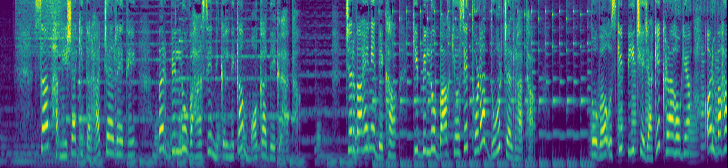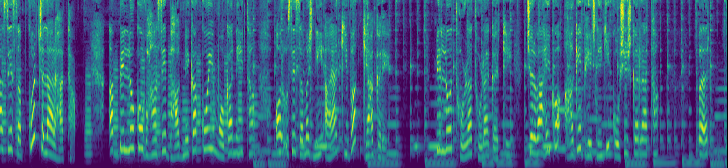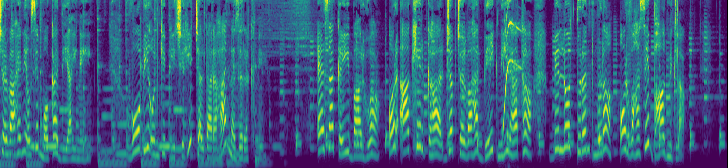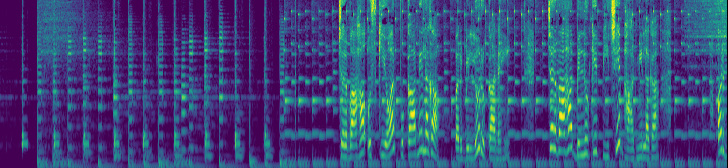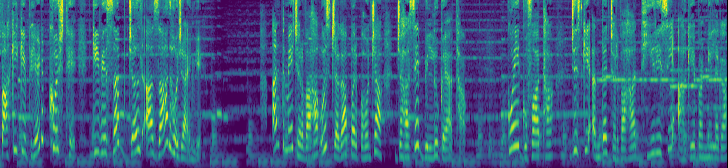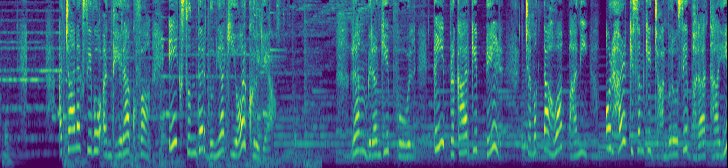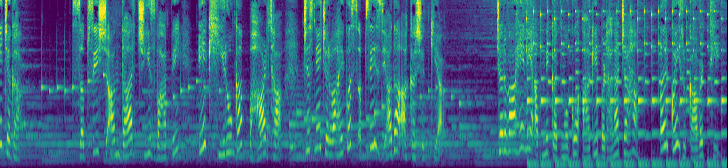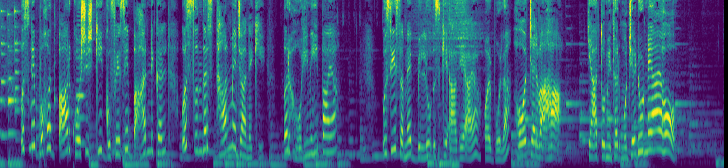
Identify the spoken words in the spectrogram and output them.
सब हमेशा की तरह चल रहे थे, पर बिल्लू वहाँ से निकलने का मौका देख रहा था। चरवाहे ने देखा कि बिल्लू बाकियों से थोड़ा दूर चल रहा था। तो वह उसके पीछे जाके खड़ा हो गया और वहाँ से सबको चला रहा था। अब बिल्लू को वहाँ से भागने का कोई मौका नहीं था और उसे समझ नहीं आया कि वह क्या करे। बिल्लू थोड़ा थोड़ा करके चरवाहे को आगे भेजने की कोशिश कर रहा था। पर चरवाहे ने उसे मौका दिया ही नहीं। वो भी उनके पीछे ही चलता रहा नज़र रखने। ऐसा कई बार हुआ और आखिरकार जब चरवाहा देख नहीं रहा था, बिल्लो तुरंत मुड़ा और वहाँ से भाग निकला। चरवाहा उसकी ओर पुकारने लगा, पर बिल्लू रुका नहीं। चरवाहा बिल्लू के पीछे भागने लगा और बाकी के भेड़ खुश थे कि वे सब जल्द आज़ाद हो जाएँगे। अंत में चरवाहा उस जगह पर पहुँचा जहाँ से बिल्लू गया था। कोई गुफा था जिसके अंदर चरवाहा धीरे से आगे बढ़ने लगा। अचानक से वो अंधेरा गुफा एक सुंदर दुनिया की ओर खुल गया। रंग बिरंगे फूल, कई प्रकार के पेड़, चमकता हुआ पानी और हर किस्म के जानवरों से भरा था ये जगह। सबसे शानदार चीज़ वहाँ पे एक हीरो का पहाड़ था जिसने चरवाहे को सबसे ज़्यादा आकर्षित किया। चरवाहे ने अपने कदमों को आगे बढ़ाना चाहा, पर कोई रुकावट थी। उसने बहुत बार कोशिश की गुफे से बाहर निकल उस सुंदर स्थान में जाने की पर हो ही नहीं पाया। उसी समय बिल्लू उसके आगे आया और बोला हो चरवाहा क्या तुम इधर मुझे ढूँढने आए हो?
